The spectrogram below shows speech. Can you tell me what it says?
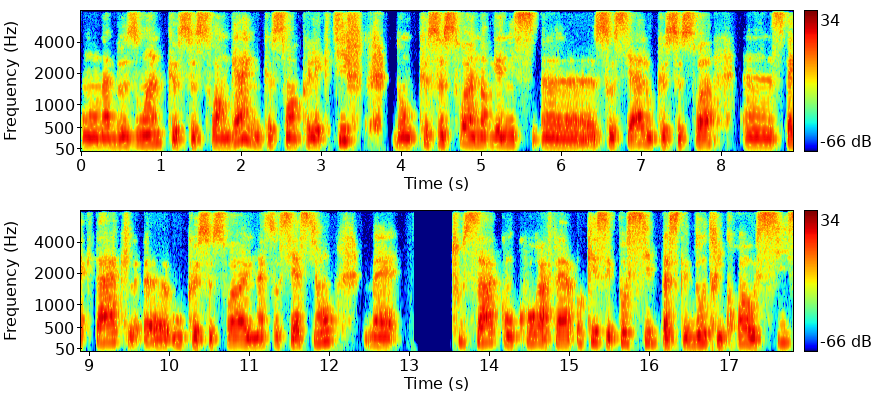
on a besoin que ce soit en gang, que ce soit en collectif, donc que ce soit un organisme euh, social ou que ce soit un spectacle euh, ou que ce soit une association, mais tout ça concourt à faire OK, c'est possible parce que d'autres y croient aussi.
